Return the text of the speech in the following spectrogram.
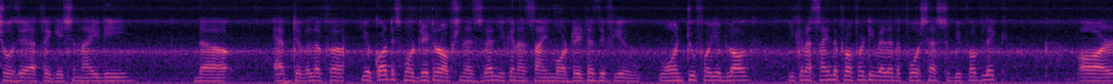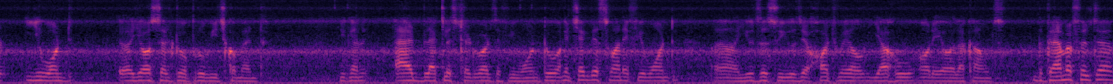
shows your application ID the app developer. You've got this moderator option as well. You can assign moderators if you want to for your blog. You can assign the property whether the post has to be public or you want uh, yourself to approve each comment. You can add blacklisted words if you want to. You can check this one if you want uh, users to use your hotmail yahoo or aol accounts. The grammar filter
